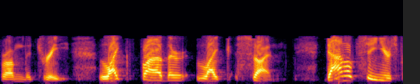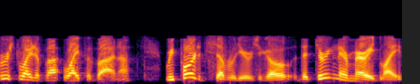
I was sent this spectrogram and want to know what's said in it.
from the tree. Like father, like son. Donald Sr.'s first wife, Ivana, reported several years ago that during their married life,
